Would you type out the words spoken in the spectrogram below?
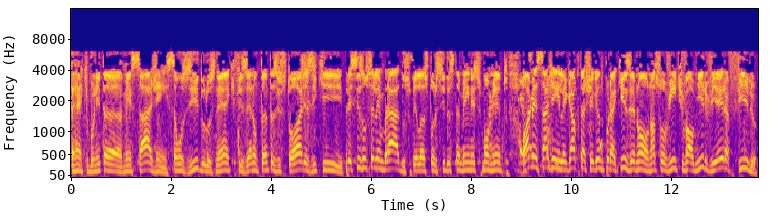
É, que bonita mensagem. São os ídolos, né, que fizeram tantas histórias e que precisam ser lembrados pelas torcidas também nesse momento. Ó a mensagem legal que tá chegando por aqui, Zenon. Nosso ouvinte Valmir Vieira Filho,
